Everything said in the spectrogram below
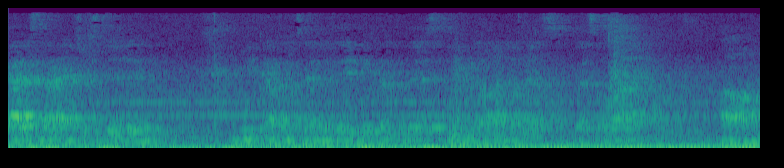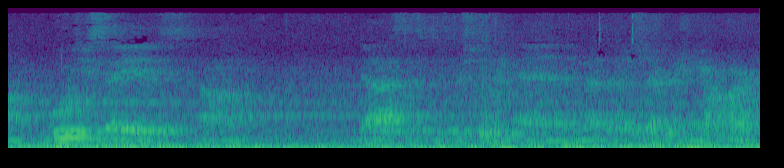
Uh, and the method of shepherding your heart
